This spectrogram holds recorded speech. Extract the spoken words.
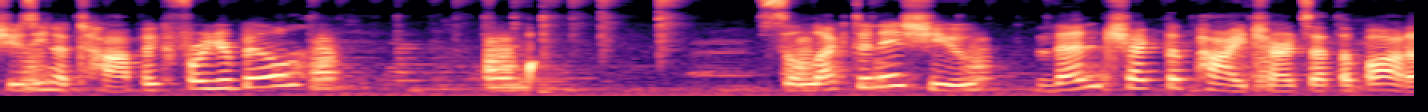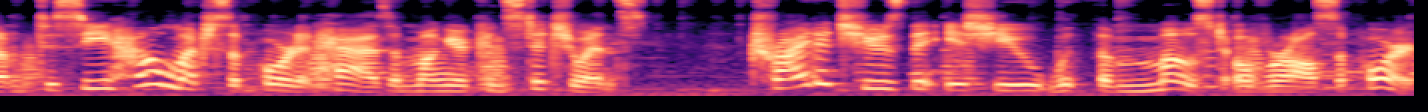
Choosing a topic for your bill? Select an issue, then check the pie charts at the bottom to see how much support it has among your constituents. try to choose the issue with the most overall support.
